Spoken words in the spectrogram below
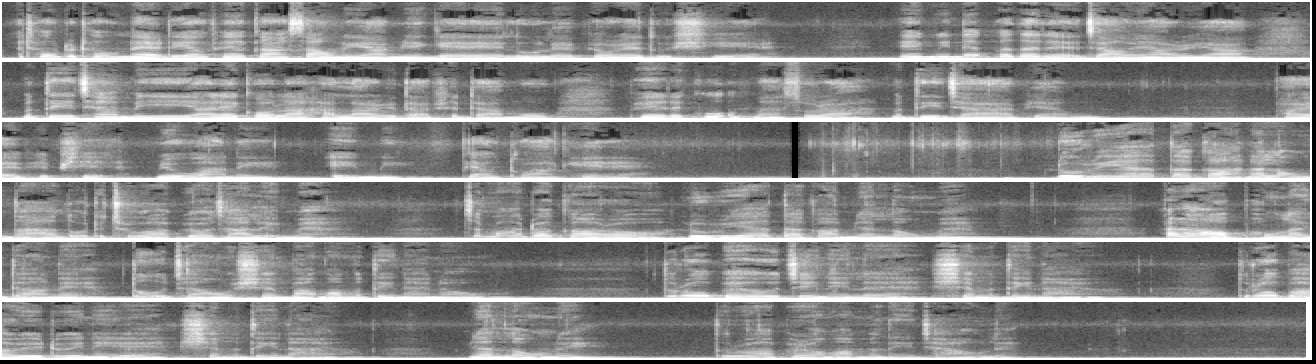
အထုပ်တထုပ်နဲ့တယောက်တည်းကားဆောင်နေရမြင်ခဲ့တယ်လို့လည်းပြောတဲ့သူရှိရဲ့။အေမီနဲ့ပတ်သက်တဲ့အကြောင်းအရာတွေဟာမတိချာမရေရတဲ့ကောလာဟာလာတွေသာဖြစ်တာမို့ဘယ်တစ်ခုအမှန်ဆိုတာမတိကြရပြန်ဘူး။ဘာပဲဖြစ်ဖြစ်မြို့ကနေအေမီ ပျောက်သွားခဲ့တယ်။လူတွေရဲ့အသက်ကနှလုံးသားလို့တချို့ကပြောကြလိမ့်မယ်။ကျမအတွက်ကတော့လူတွေရဲ့အသက်ကမျက်လုံးပဲ။အဲ့ဒါကိုဖုံးလိုက်တာနဲ့သူ့အကြောင်းကိုရှင်ဘာမှမသိနိုင်တော့ဘူး။သူတို့ဘယ်ကိုကြည့်နေလဲရှင်မသိနိုင်ဘူး။သူတို့ဘာတွေတွေးနေလဲရှင်မသိနိုင်ဘူး။မျက်လုံးတွေသူတို့ကဘယ်တော့မှမလင်ကြဘူးလေ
